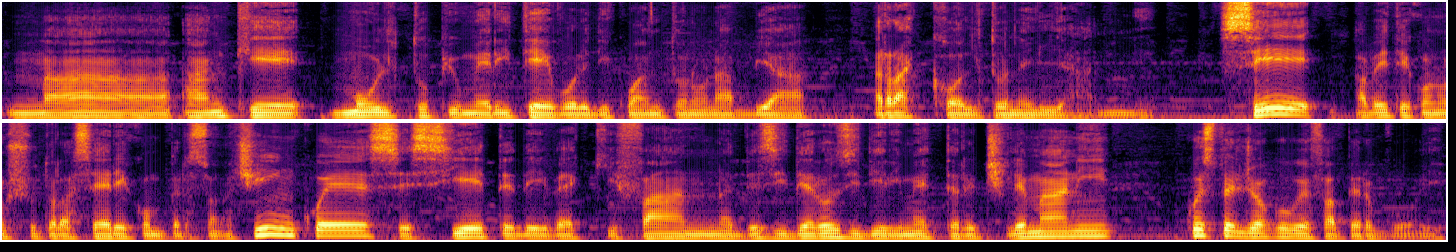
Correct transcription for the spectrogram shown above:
ma anche molto più meritevole di quanto non abbia raccolto negli anni. Se avete conosciuto la serie con Persona 5, se siete dei vecchi fan desiderosi di rimetterci le mani, questo è il gioco che fa per voi.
